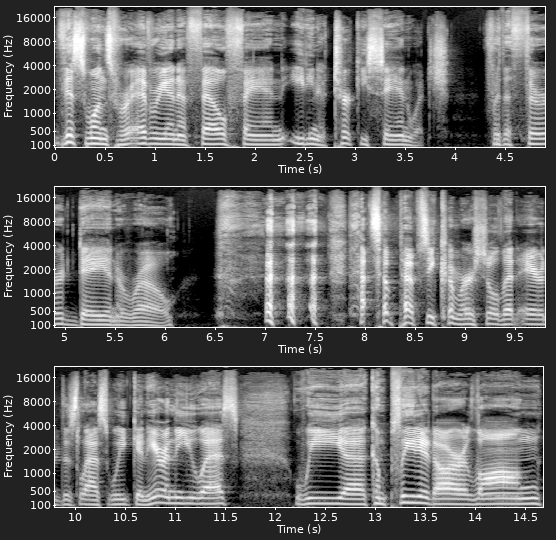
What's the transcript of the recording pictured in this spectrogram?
This one's for every NFL fan eating a turkey sandwich for the third day in a row. That's a Pepsi commercial that aired this last weekend. Here in the US, we uh, completed our long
